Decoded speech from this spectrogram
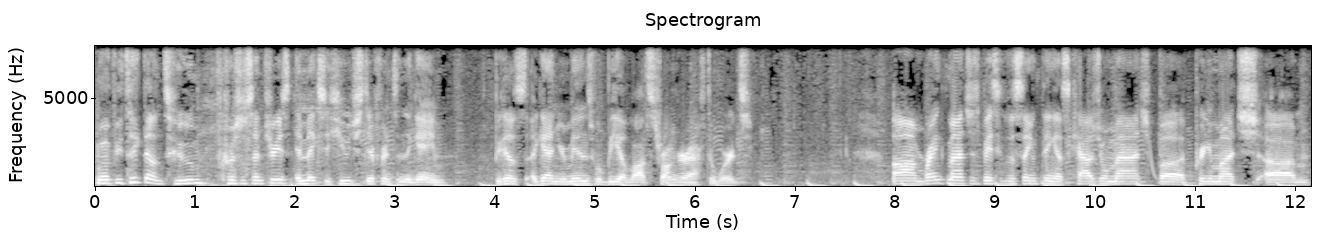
But if you take down two Crystal Sentries, it makes a huge difference in the game because again, your minions will be a lot stronger afterwards. Um, ranked match is basically the same thing as casual match, but pretty much um,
